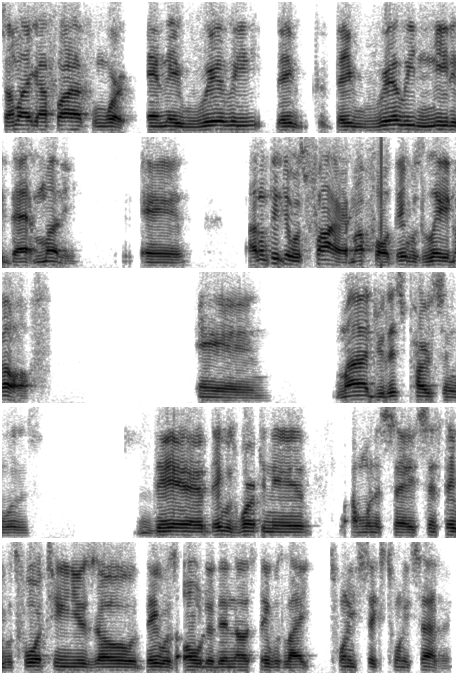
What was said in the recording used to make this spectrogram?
somebody got fired from work and they really they they really needed that money and i don't think they was fired my fault. They was laid off. And mind you this person was there. They was working there i want to say since they was 14 years old. They was older than us. They was like 26 27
